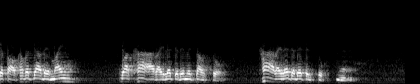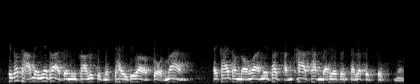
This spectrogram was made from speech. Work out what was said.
จะตอบข้าพเจ้าได้ไหมว่าฆ่าอะไรแล้วจะได้ไม่เศร้าโศกฆ่าอะไรแล้วจะได้เป็นสุขที่เขาถามอย่างนี้เขาอาจจะมีความรู้สึกในใจที่ว่าโกรธมากคล้ายๆทำนองว่า นี่ถ้าฉันฆ่าท่านได้แล้วจนฉันแล้วเป็นสุขเนี่ย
